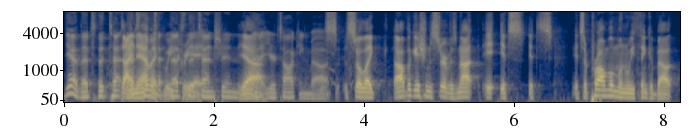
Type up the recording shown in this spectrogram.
yeah, that's the te- dynamic that's the we that's create. the tension Yeah. that you're talking about. so, so, like obligation to serve is not it, it's it's it's a problem when we think about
